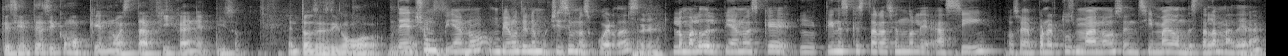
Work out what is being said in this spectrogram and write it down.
que siente así como que no está fija en el piso. Entonces digo, oh, De hecho, un piano, un piano tiene muchísimas cuerdas. Sí. Lo malo del piano es que tienes que estar haciéndole así, o sea, poner tus manos encima de donde está la madera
